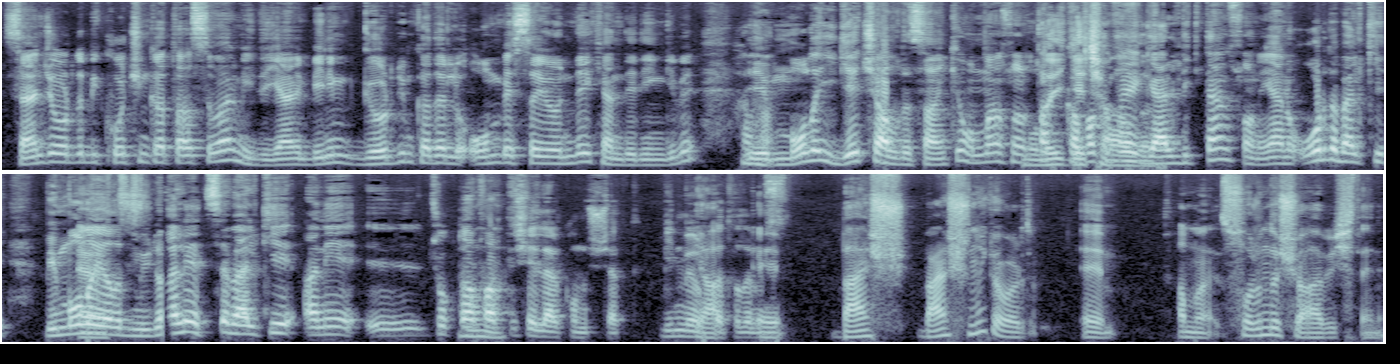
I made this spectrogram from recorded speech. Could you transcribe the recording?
Sence orada bir coaching hatası var mıydı? Yani benim gördüğüm kadarıyla 15 sayı öndeyken dediğin gibi e, molayı geç aldı sanki. Ondan sonra molayı tak kafa kafaya geldikten sonra yani orada belki bir mola evet. alıp müdahale etse belki hani e, çok daha Aha. farklı şeyler konuşacaktık. Bilmiyorum ya, katılır mısın? E, ben ben şunu gördüm. E, ama sorun da şu abi işte hani.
